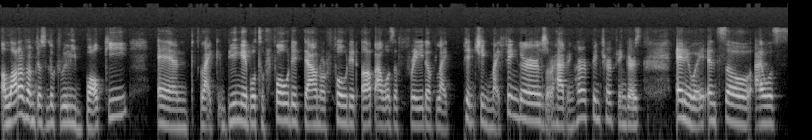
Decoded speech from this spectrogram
a lot of them just looked really bulky and like being able to fold it down or fold it up, I was afraid of like pinching my fingers or having her pinch her fingers. Anyway, and so I was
